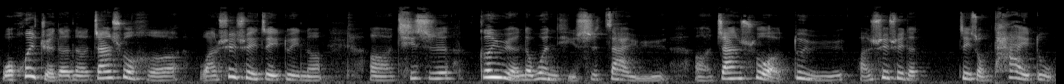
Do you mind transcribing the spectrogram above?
我会觉得呢，张硕和王睡睡这一对呢，呃，其实根源的问题是在于，呃，张硕对于王睡睡的这种态度，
